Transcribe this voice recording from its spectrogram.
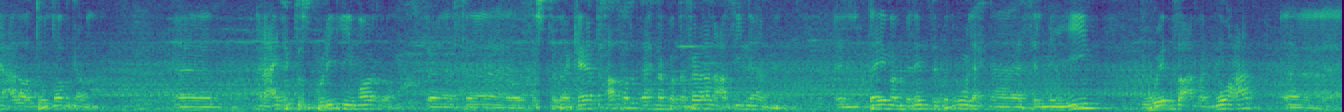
على طلاب جامعة. أنا عايزك تذكري لي مرة في في في اشتباكات حصلت إحنا كنا فعلا عارفين نأمن. دايما بننزل بنقول إحنا سلميين ويطلع مجموعة آه،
